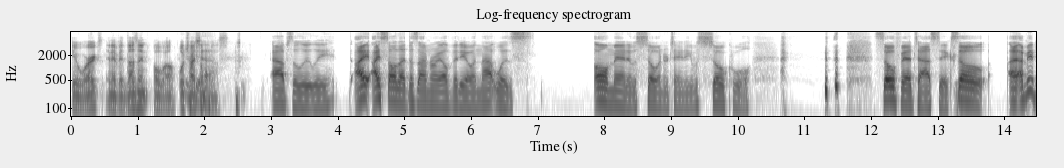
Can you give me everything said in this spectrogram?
it works, and if it doesn't, oh well, we'll try something else. Absolutely. I I saw that design royale video and that was oh man, it was so entertaining. It was so cool. so fantastic. So I, I mean,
